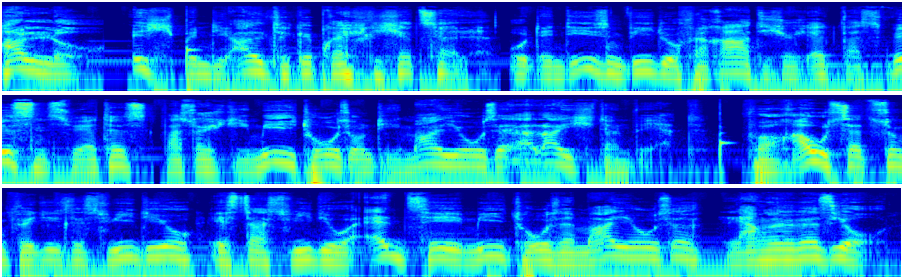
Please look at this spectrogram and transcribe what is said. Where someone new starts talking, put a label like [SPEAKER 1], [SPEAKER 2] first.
[SPEAKER 1] Hallo, ich bin die alte gebrechliche Zelle und in diesem Video verrate ich euch etwas Wissenswertes, was euch die Mitose und die Meiose erleichtern wird. Voraussetzung für dieses Video ist das Video NC Mitose Meiose lange Version.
